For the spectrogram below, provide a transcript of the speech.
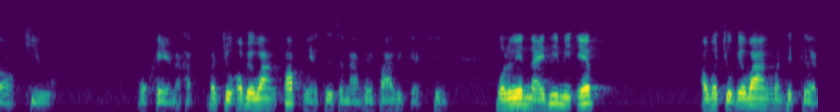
ต่อ Q โอเคนะครับประจุเอาไปวางปั๊บเนี่ยคือสนามไฟฟ้าที่เกิดขึ้น บริเวณไหนที่มี F เอาประจุไปวางมันจะเกิด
